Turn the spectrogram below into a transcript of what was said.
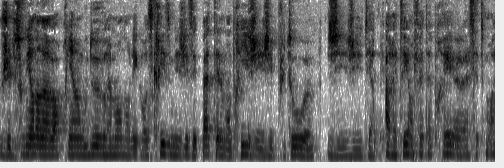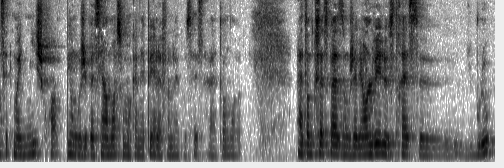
J'ai le souvenir d'en avoir pris un ou deux vraiment dans les grosses crises, mais je les ai pas tellement pris. J'ai plutôt, euh, j'ai été arrêtée en fait après euh, à 7 mois, 7 mois et demi, je crois. Donc j'ai passé un mois sur mon canapé à la fin de la grossesse à attendre attendre que ça se passe. Donc j'avais enlevé le stress euh, du boulot.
